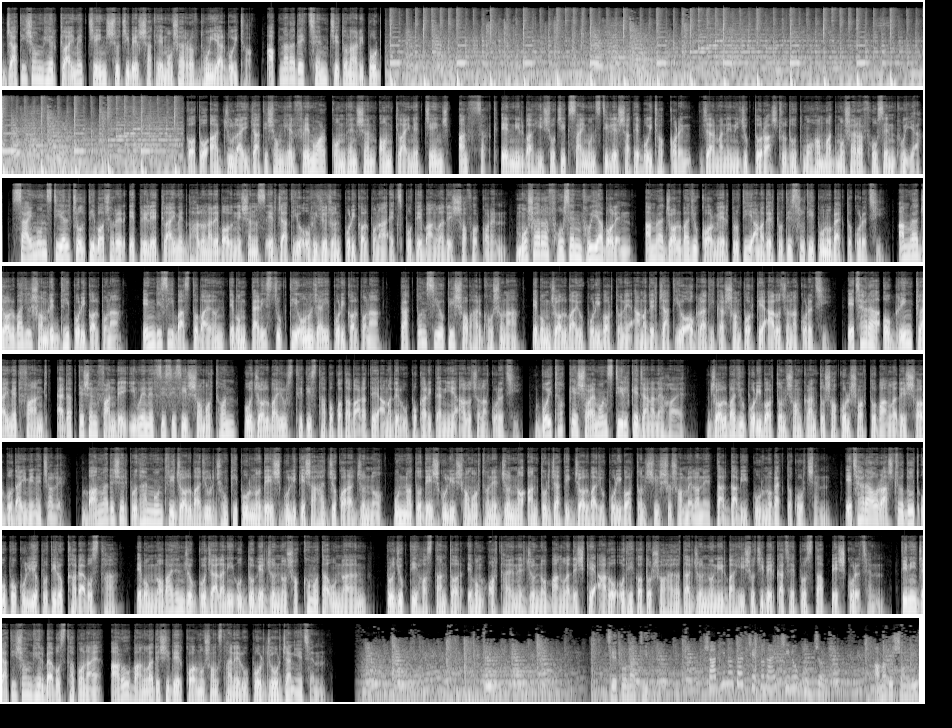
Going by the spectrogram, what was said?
জাতিসংঘের climate change সচিবের সাথে মোশাররফ ভূঁইয়ার বৈঠক। আপনারা দেখছেন চেতনা রিপোর্ট। গত আট জুলাই জাতিসংঘের framework convention on climate change আনফসাক এর নির্বাহী সচিব সাইমন স্টিলের সাথে বৈঠক করেন জার্মানে নিযুক্ত রাষ্ট্রদূত মোহাম্মদ মোশাররফ হোসেন ভুইয়া। সাইমন স্টিয়েল চলতি বছরের এপ্রিলে ক্লাইমেট ভালোনারেবল নেশনস এর জাতীয় অভিযোজন পরিকল্পনা এক্সপোতে বাংলাদেশ সফর করেন। মোশাররফ হোসেন ভুইয়া বলেন, আমরা জলবায়ু কর্মের প্রতি আমাদের প্রতিশ্রুতি পুনঃব্যক্ত করেছি। আমরা জলবায়ু সমৃদ্ধি পরিকল্পনা এনডিসি বাস্তবায়ন এবং প্যারিস চুক্তি অনুযায়ী পরিকল্পনা, প্রাক্তন সিওপি সভার ঘোষণা এবং জলবায়ু পরিবর্তনে আমাদের জাতীয় অগ্রাধিকার সম্পর্কে আলোচনা করেছি। এছাড়া ও গ্রিন ক্লাইমেট ফান্ড, অ্যাডাপ্টেশন ফান্ডে ইউএনএফসিসিসির সমর্থন ও জলবায়ুর স্থিতিস্থাপকতা বাড়াতে আমাদের উপকারিতা নিয়ে আলোচনা করেছি। বৈঠককে সয়মন স্টিলকে জানানো হয়, জলবায়ু পরিবর্তন সংক্রান্ত সকল শর্ত বাংলাদেশ সর্বদাই মেনে চলে। বাংলাদেশের প্রধানমন্ত্রী জলবায়ুর ঝুঁকিপূর্ণ দেশগুলিকে সাহায্য করার জন্য, উন্নত দেশগুলির সমর্থনের জন্য আন্তর্জাতিক জলবায়ু পরিবর্তন শীর্ষ সম্মেলনে তার দাবি পূর্ণ ব্যক্ত করছেন। এছাড়াও রাষ্ট্রদূত উপকূলীয় প্রতিরক্ষা ব্যবস্থা এবং নবায়নযোগ্য জ্বালানি উদ্যোগের জন্য সক্ষমতা উন্নয়ন, প্রযুক্তি হস্তান্তর এবং অর্থায়নের জন্য বাংলাদেশকে আরও অধিকতর সহায়তার জন্য নির্বাহী সচিবের কাছে প্রস্তাব পেশ করেছেন। তিনি জাতিসংঘের ব্যবস্থাপনায় আরও বাংলাদেশিদের কর্মসংস্থানের উপর জোর জানিয়েছেন। চেতনা টিভি। স্বাধীনতার চেতনায় চির উজ্জ্বল। আমাদের সঙ্গেই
